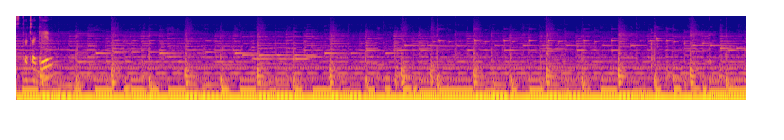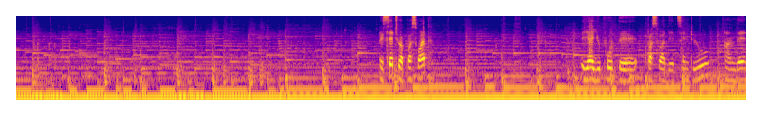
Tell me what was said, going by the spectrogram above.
Start again reset your password. Here you put the password they sent to you and then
